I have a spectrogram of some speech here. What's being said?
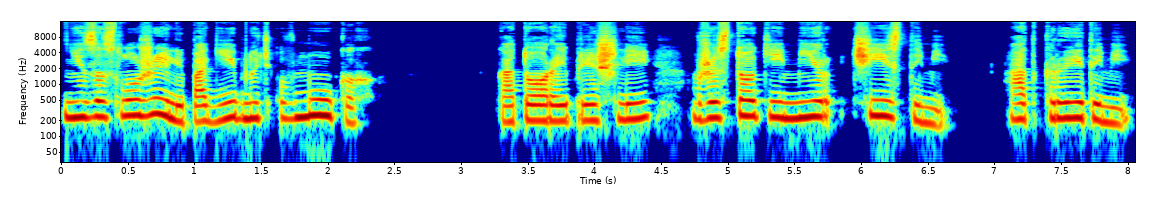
не заслужили погибнуть в муках, которые пришли в жестокий мир чистыми, открытыми,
